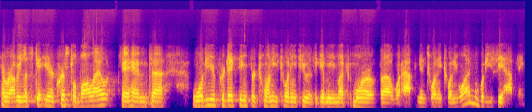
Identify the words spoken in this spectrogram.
And Robbie, let's get your crystal ball out. And uh, what are you predicting for 2022? Is it going to be much more of uh, what happened in 2021? What do you see happening?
